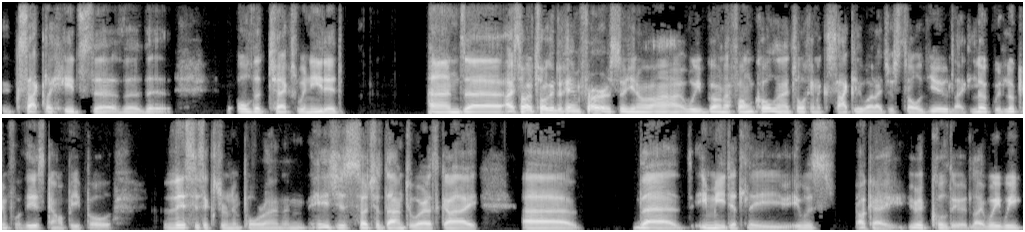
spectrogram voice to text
exactly hits the the the all the checks we needed. And uh I started talking to him first. So you know uh, we've gone a phone call and I told him exactly what I just told you. Like look we're looking for these kind of people. This is extremely important. And he's just such a down to earth guy uh that immediately it was okay, you're a cool dude. Like we we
